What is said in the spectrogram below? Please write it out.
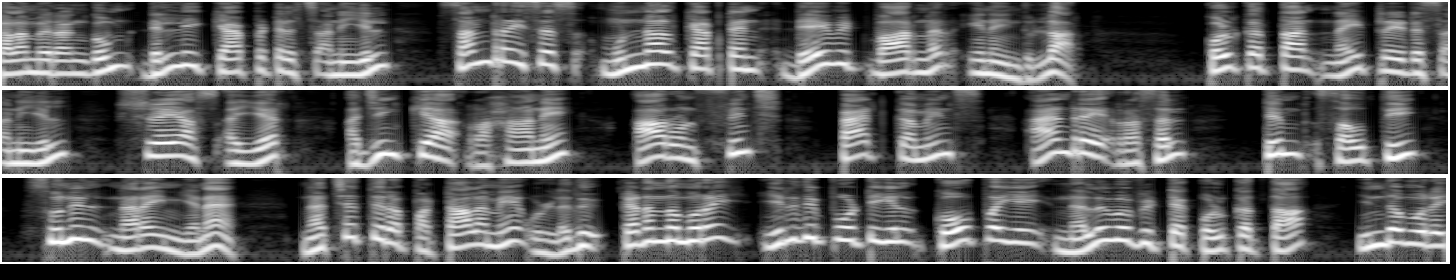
களமிறங்கும் டெல்லி கேபிட்டல்ஸ் அணியில் சன்ரைசர்ஸ் முன்னாள் கேப்டன் டேவிட் வார்னர் இணைந்துள்ளார். கொல்கத்தா நைட் ரைடர்ஸ் அணியில் Shreyas Iyer Ajinkya Rahane Aaron Finch Pat Cummins Andre Russell Tim Southee Sunil Narine என நட்சத்திர பட்டாளமே உள்ளது. கடந்த முறை இறுதிப் போட்டியில் கோப்பையை நழுவவிட்ட கொல்கத்தா இந்த முறை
